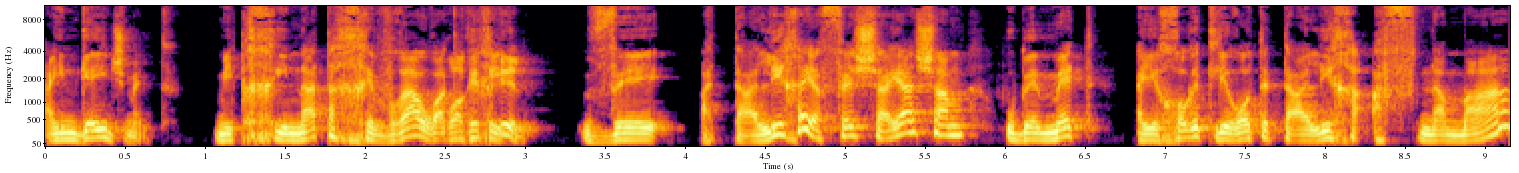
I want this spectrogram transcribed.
ה engagement, מבחינת החברה הוא רק התחיל. והתהליך היפה שהיה שם הוא באמת היכולת לראות את תהליך ההפנמה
